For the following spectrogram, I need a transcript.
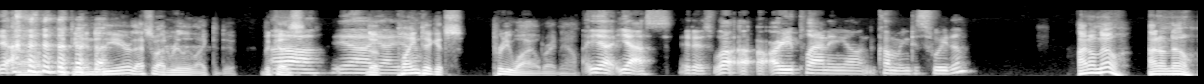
Yeah. uh, at the end of the year. That's what I'd really like to do because uh, yeah, the yeah, plane tickets pretty wild right now. Yeah, yes, it is. Well, uh, are you planning on coming to Sweden? I don't know. I don't know.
